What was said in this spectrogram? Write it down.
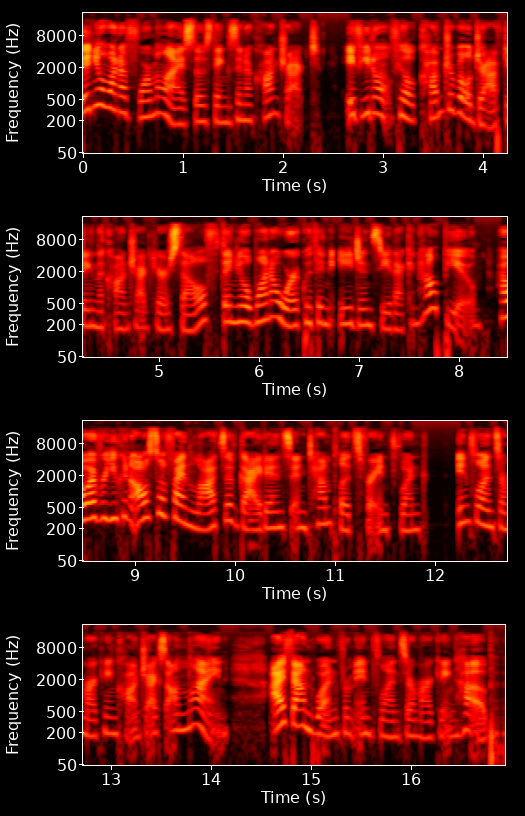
then you'll want to formalize those things in a contract. If you don't feel comfortable drafting the contract yourself, then you'll want to work with an agency that can help you. However, you can also find lots of guidance and templates for influ- influencer marketing contracts online. I found one from Influencer Marketing Hub.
